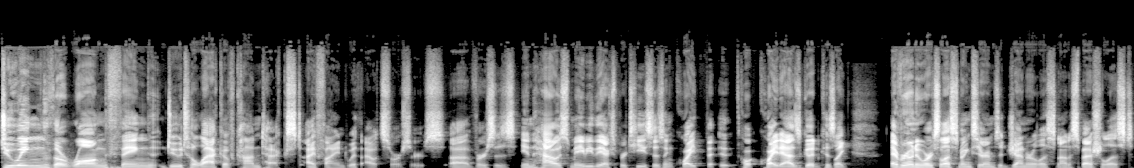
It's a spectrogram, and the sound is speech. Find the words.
doing the wrong thing due to lack of context. I find with outsourcers uh, versus in house, maybe the expertise isn't quite the, quite as good because like everyone who works at Less Annoying CRM is a generalist, not a specialist.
